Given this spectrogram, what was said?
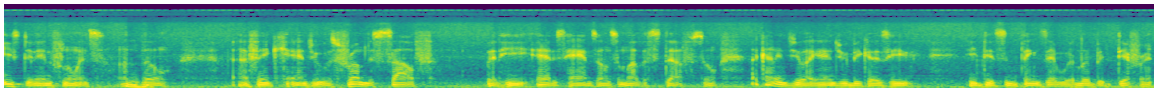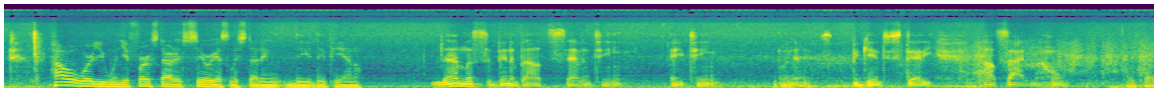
Eastern influence, mm-hmm. although I think Andrew was from the South, but he had his hands on some other stuff. So I kind of enjoy Andrew because he he did some things that were a little bit different. How old were you when you first started seriously studying the, the piano? I must have been about 17, 18 when I began to study outside of my home. Okay.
